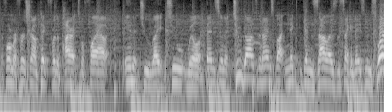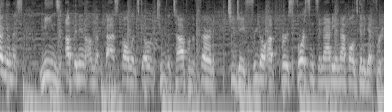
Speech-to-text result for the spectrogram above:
the former first round pick for the Pirates will fly out into right to Will Benson. Two gone for the nine spot. Nick Gonzalez, the second baseman, swing and miss. Means up and in on the fastball. Let's go to the top of the third. TJ Friedl up first for Cincinnati, and that ball is going to get through.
